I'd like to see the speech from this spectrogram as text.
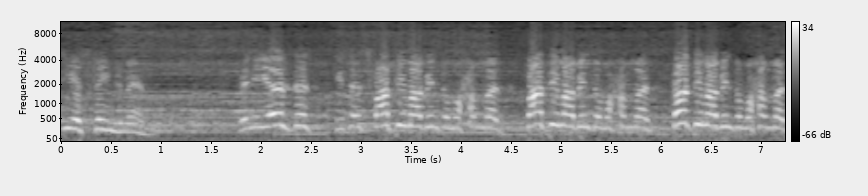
see a strange man when he hears this, he says, Fatima bint Muhammad, Fatima bint Muhammad, Fatima bint Muhammad.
